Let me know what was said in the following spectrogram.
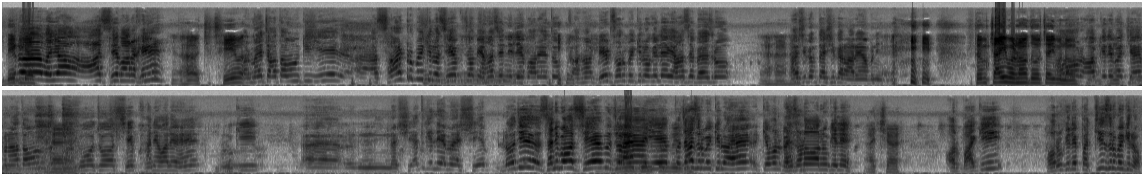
देख लिया। भैया आज सेब आ रखे। हाँ, अच्छा सेब और मैं चाहता हूँ कि ये साठ रुपए किलो सेब जो हम यहाँ से नहीं ले पा रहे हैं तो कहाँ डेढ़ सौ रुपए किलो के लिए यहाँ से भेज रहो हाँ, ऐसी कम तैसी करा रहे हैं अपनी। तुम चाय बनाओ दो चाय बनाओ। और आपके लिए मैं चाय बनाता हूँ। हाँ। तो जो सेब खाने वाले हैं उनकी नसीहत के लिए मैं सेब लो जी सनी बहुत सेब जो हाँ, है ये पचास रुपए किलो है केवल भैंसोड़ा वालों के लिए। अच्छा। और बाकी औरों के लिए पच्चीस रुपए किलो।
